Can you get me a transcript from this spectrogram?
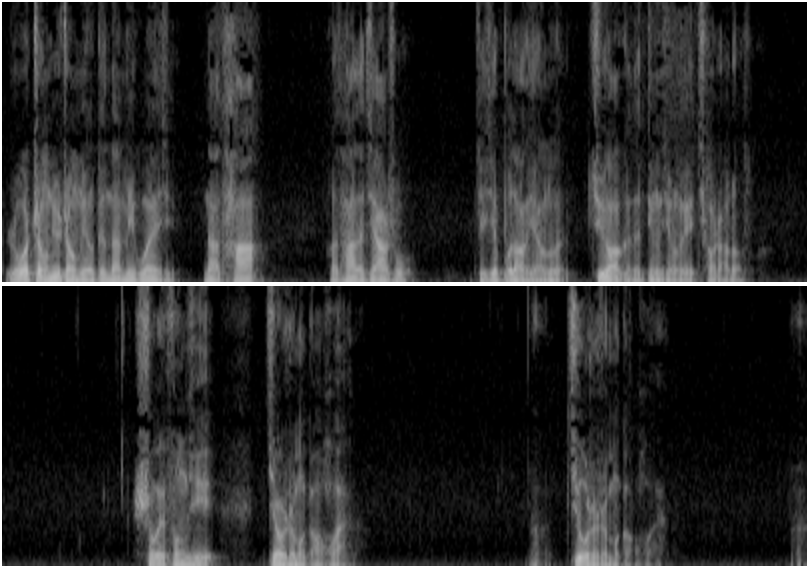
如果证据证明跟咱没关系，那他和他的家属这些不当言论就要给他定性为敲诈勒索。社会风气就是这么搞坏的，啊，就是这么搞坏，啊。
